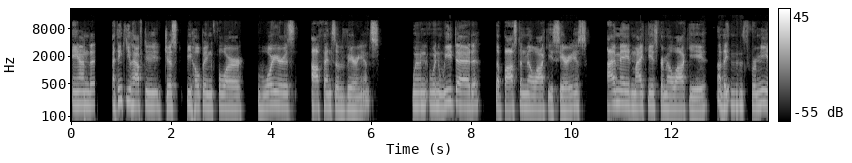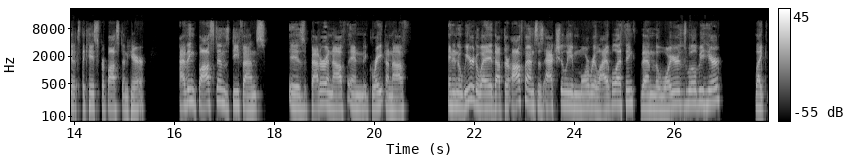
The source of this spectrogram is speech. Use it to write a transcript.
And I think you have to just be hoping for Warriors offensive variance. When when we did the Boston Milwaukee series, I made my case for Milwaukee. Uh, for me, it's the case for Boston here. I think Boston's defense is better enough and great enough and in a weird way that their offense is actually more reliable, I think, than the Warriors will be here. Like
